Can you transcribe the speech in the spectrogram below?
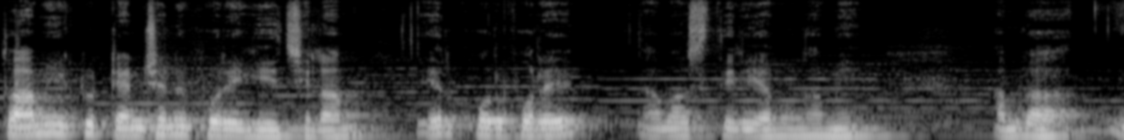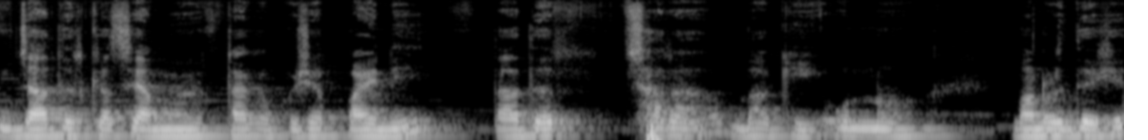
তো আমি একটু টেনশনে পড়ে গিয়েছিলাম। এরপর পরে আমার স্ত্রী এবং আমি, আমরা যাদের কাছে আমার টাকা পয়সা পাইনি, তাদের ছাড়া বাকি অন্য মানুষ দেখে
